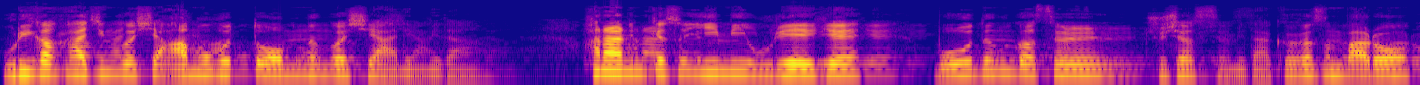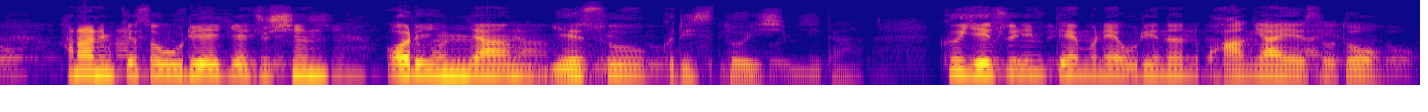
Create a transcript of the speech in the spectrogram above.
우리가 가진 것이 아무것도 없는 것이 아닙니다. 하나님께서 이미 우리에게 모든 것을 주셨습니다. 그것은 바로 하나님께서 우리에게 주신 어린 양 예수 그리스도이십니다. 그 예수님 때문에 우리는 광야에서도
